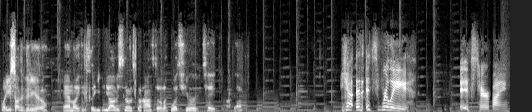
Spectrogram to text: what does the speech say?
well, you saw the video, and like, so you, you obviously know what's going on. So, like, what's your take on that? Yeah, it, it's really, it's terrifying.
